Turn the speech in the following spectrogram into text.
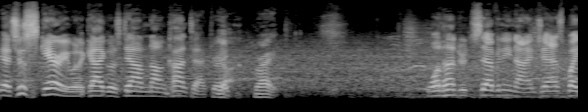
yeah, it's just scary when a guy goes down non-contact, right? Yeah, right. 179. Jazz by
